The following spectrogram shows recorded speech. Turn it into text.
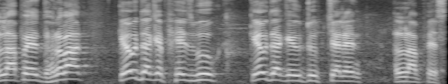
আল্লাহ হাফেজ, ধন্যবাদ। কেউ দেখে ফেসবুক কেউ দেখে ইউটিউব চ্যানেল আল্লাহ হাফেজ।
